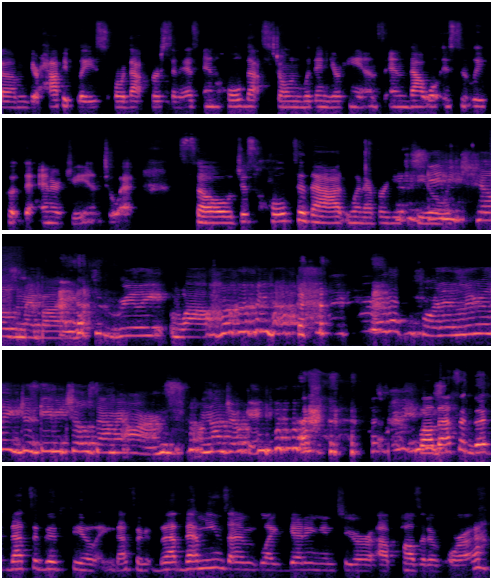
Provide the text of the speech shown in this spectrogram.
um, your happy place or that person is and hold that stone within your hands and that will instantly put the energy into it so just hold to that whenever you that just feel. gave me chills in my body. That's really wow. I've never heard that before. That literally just gave me chills down my arms. I'm not joking. really well, that's a good that's a good feeling. That's a that that means I'm like getting into your uh, positive aura.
